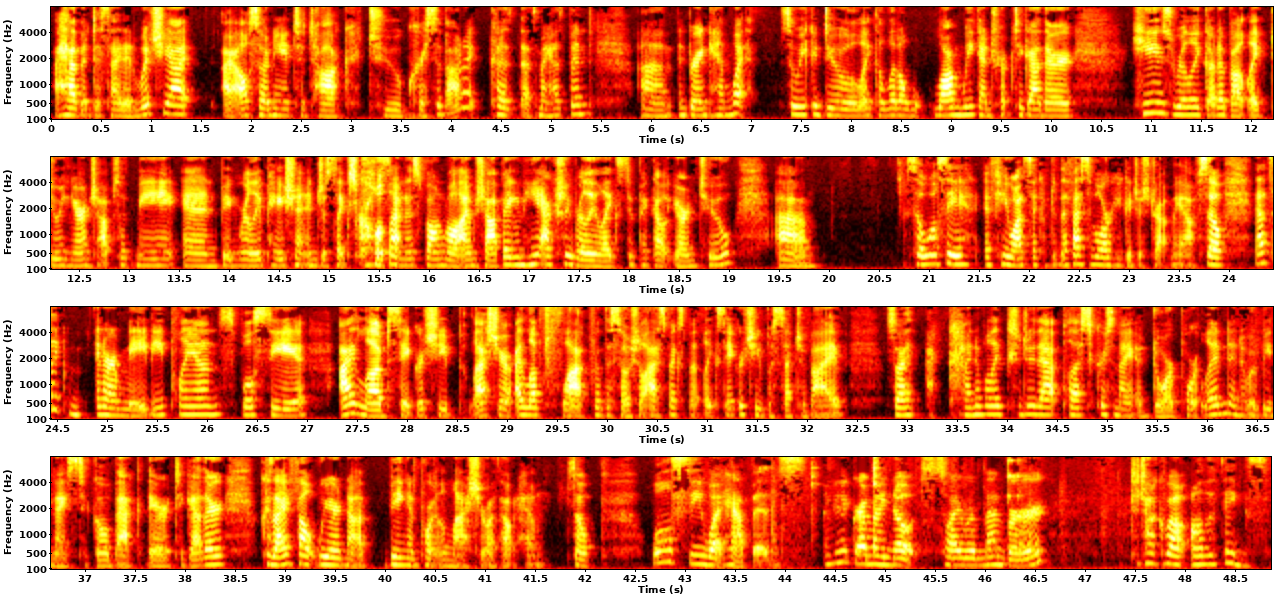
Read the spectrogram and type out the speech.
I haven't decided which yet. I also need to talk to Chris about it because that's my husband um, and bring him with so we could do like a little long weekend trip together. He's really good about like doing yarn shops with me and being really patient and just like scrolls on his phone while I'm shopping. And he actually really likes to pick out yarn too. Um, so we'll see if he wants to come to the festival or he could just drop me off. So that's like in our maybe plans. We'll see. I loved Sacred Sheep last year. I loved Flock for the social aspects, but like Sacred Sheep was such a vibe. So I, I kind of would like to do that. Plus, Chris and I adore Portland, and it would be nice to go back there together because I felt weird not being in Portland last year without him. So we'll see what happens. I'm going to grab my notes so I remember to talk about all the things.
